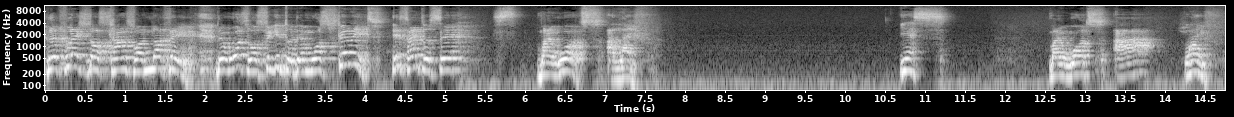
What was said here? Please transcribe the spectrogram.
The flesh does count for nothing. The words was speaking to them was spirit. He's trying to say, My words are life. Yes, my words are life.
